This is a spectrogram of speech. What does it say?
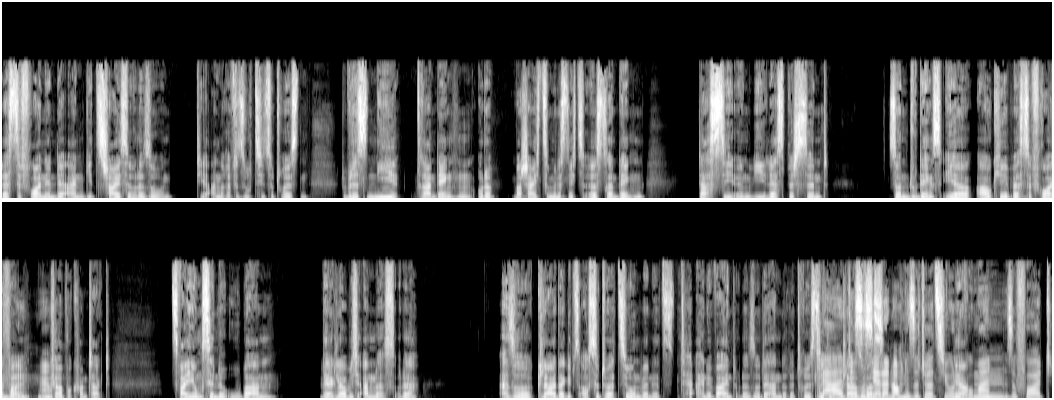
Beste Freundin, der einen geht's scheiße oder so und die andere versucht sie zu trösten. Du würdest nie dran denken oder wahrscheinlich zumindest nicht zuerst dran denken, dass sie irgendwie lesbisch sind, sondern du denkst eher, ah, okay, beste Freundin, Voll, ja. Körperkontakt. Zwei Jungs in der U-Bahn, wäre, glaube ich, anders, oder? Also klar, da gibt's auch Situationen, wenn jetzt der eine weint oder so, der andere tröstet. Klar, klar das sowas, ist ja dann auch eine Situation, ja. wo man sofort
